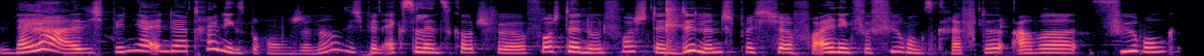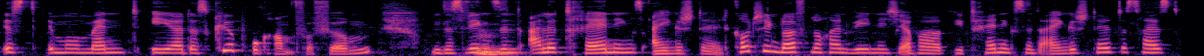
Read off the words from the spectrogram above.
Naja, ich bin ja in der Trainingsbranche. Ne? Ich bin Excellence Coach für Vorstände und Vorständinnen, sprich vor allen Dingen für Führungskräfte. Aber Führung ist im Moment eher das Kürprogramm für Firmen. Und deswegen mhm. sind alle Trainings eingestellt. Coaching läuft noch ein wenig, aber die Trainings sind eingestellt. Das heißt,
